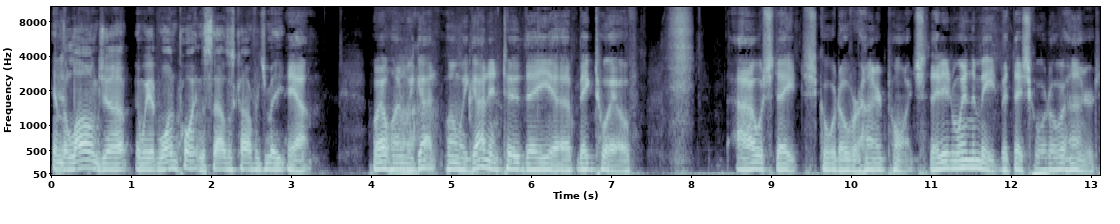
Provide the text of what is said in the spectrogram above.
in the long jump, and we had one point in the Southwest Conference meet. Yeah. Well, when we got when we got into the uh, Big Twelve, Iowa State scored over hundred points. They didn't win the meet, but they scored over hundred.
